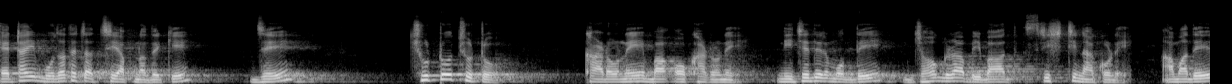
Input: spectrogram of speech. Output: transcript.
এটাই বোঝাতে চাচ্ছি আপনাদেরকে যে ছোট ছোট কারণে বা অকারণে নিজেদের মধ্যে ঝগড়া বিবাদ সৃষ্টি না করে আমাদের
